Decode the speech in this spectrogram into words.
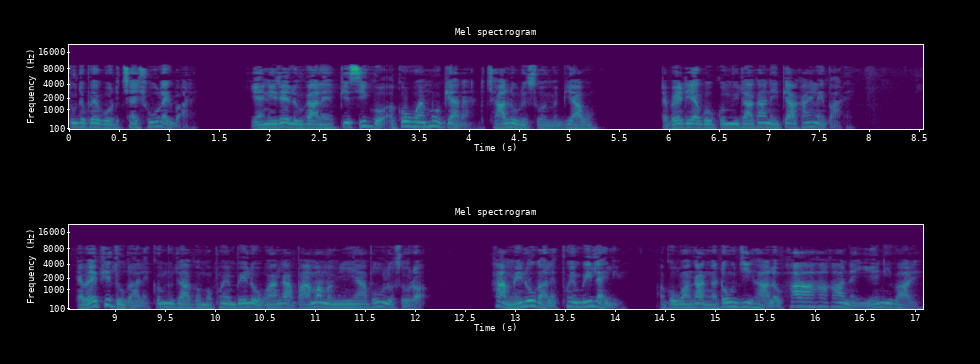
သူ့တစ်ဖက်ကိုတစ်ချက်ရှိုးလိုက်ပါတယ်ရန်နေတဲ့လူကလည်းပစ္စည်းကိုအကိုဝမ်မှုတ်ပြတာတခြားလူတွေဆိုရင်မပြဘူး တပည့်တယောက်ကိုကွန်ပျူတာကနေပြခိုင်းလိုက်ပါတယ်။တပည့်ဖြစ်သူကလည်းကွန်ပျူတာကိုမဖွင့်ပေးလို့ဝမ်ကဘာမှမမြင်ရဘူးလို့ဆိုတော့ဟာမင်းတို့ကလည်းဖွင့်ပေးလိုက်လေ။အကူဝမ်ကငတုံးကြီးဟာလို့ဟာဟာဟာနဲ့ရင်းနေပါတယ်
